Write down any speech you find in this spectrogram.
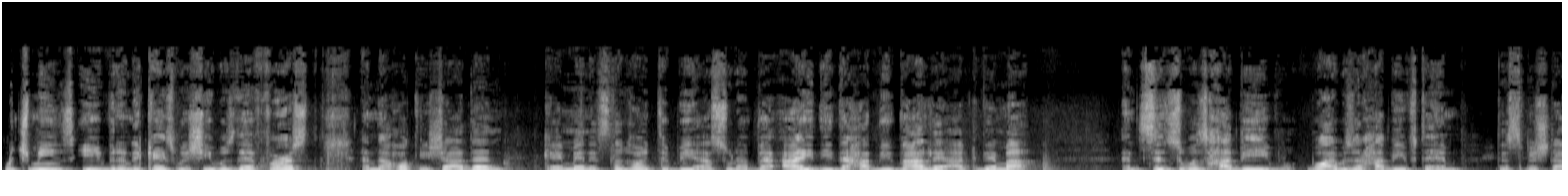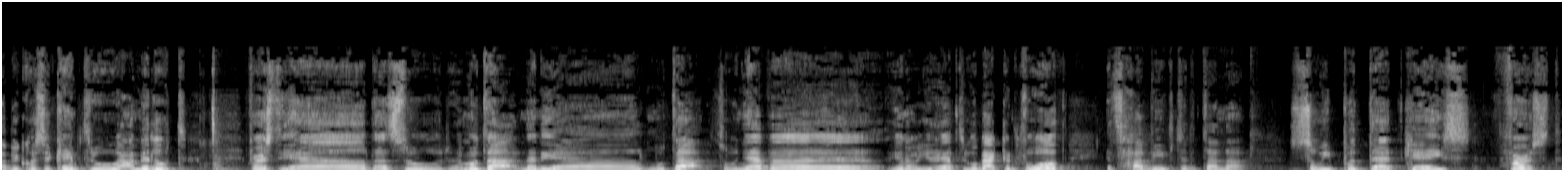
Which means even in the case where she was there first and the Hot Isha then came in, it's still going to be Asura. Va'aidi the Habiba le'akdema. And since it was Habib, why was it Habib to him? This Mishnah, because it came through Amilut. First he held Asur, Mutar, then he held Mutar. So when you have a, you know, you have to go back and forth, it's Habib to the Tana. So he put that case first.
